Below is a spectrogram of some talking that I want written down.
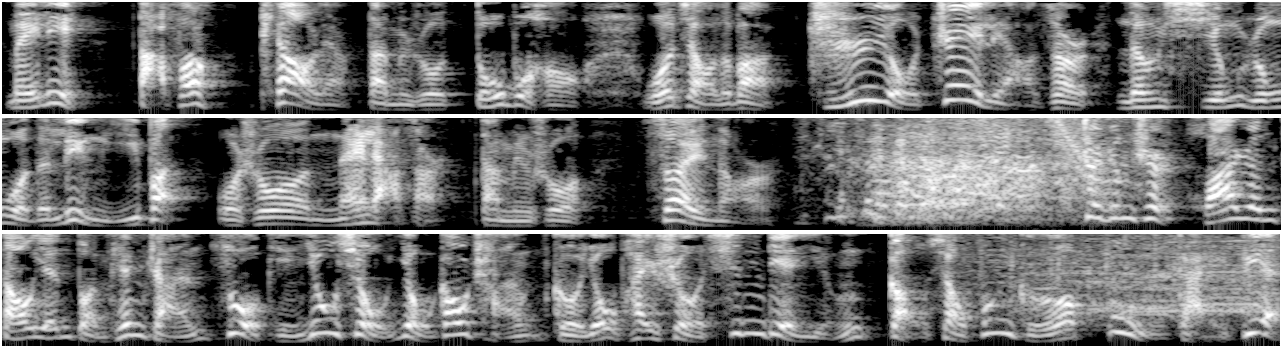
美丽、大方、漂亮。”大明说：“都不好，我觉得吧，只有这俩字儿能形容我的另一半。”我说：“哪俩字儿？”大明说。在哪儿？这正是华人导演短片展，作品优秀又高产。葛优拍摄新电影，搞笑风格不改变。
